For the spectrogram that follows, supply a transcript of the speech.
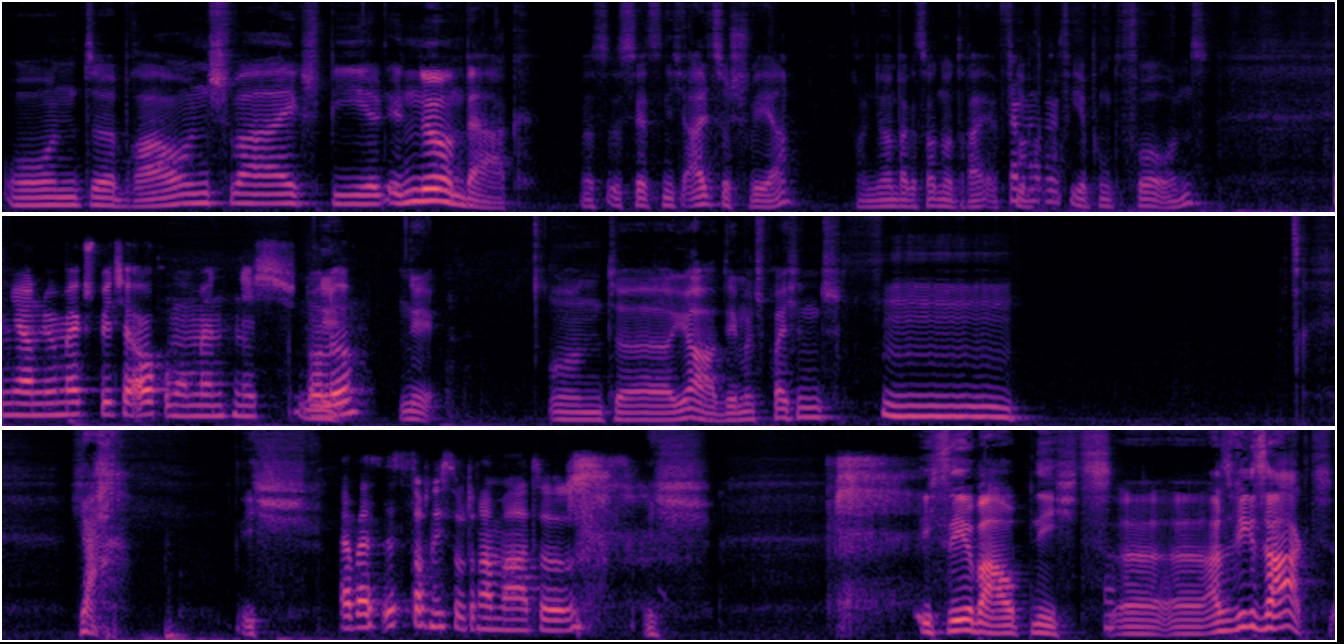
Und äh, Braunschweig spielt in Nürnberg. Das ist jetzt nicht allzu schwer. Und Nürnberg ist auch nur drei, vier, vier Punkte vor uns. Ja, Nürnberg spielt ja auch im Moment nicht dolle. Nee. nee. Und äh, ja, dementsprechend. Hm, ja, ich. Aber es ist doch nicht so dramatisch. Ich. Ich sehe überhaupt nichts. Äh, äh also, wie gesagt,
